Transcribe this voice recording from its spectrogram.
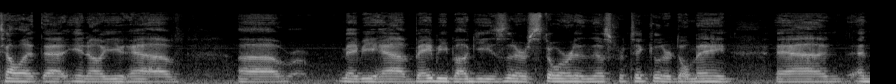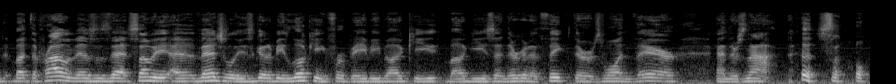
tell it that you know you have uh, maybe have baby buggies that are stored in this particular domain. And and but the problem is is that somebody eventually is going to be looking for baby buggy buggies and they're going to think there's one there and there's not. So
